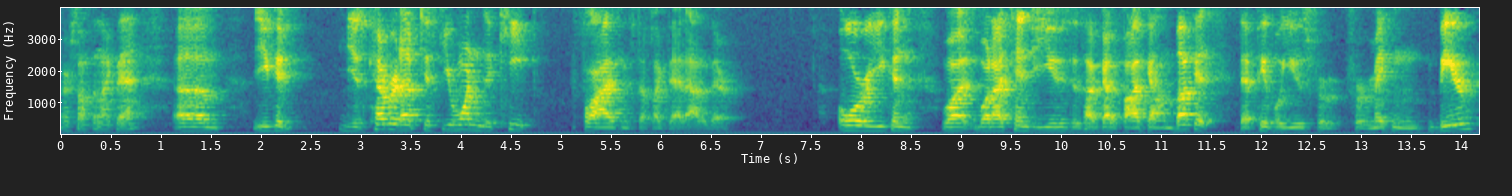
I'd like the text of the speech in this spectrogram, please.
or something like that. Um, you could just cover it up just you're wanting to keep flies and stuff like that out of there. Or you can, what, what I tend to use is I've got a five gallon bucket that people use for, for making beer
